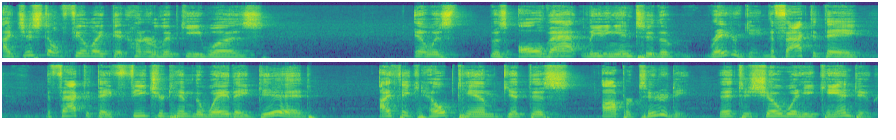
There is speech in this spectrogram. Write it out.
I just don't feel like that Hunter Luepke was it was was all that leading into the Raider game. The fact that they the fact that they featured him the way they did, I think helped him get this opportunity to show what he can do.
